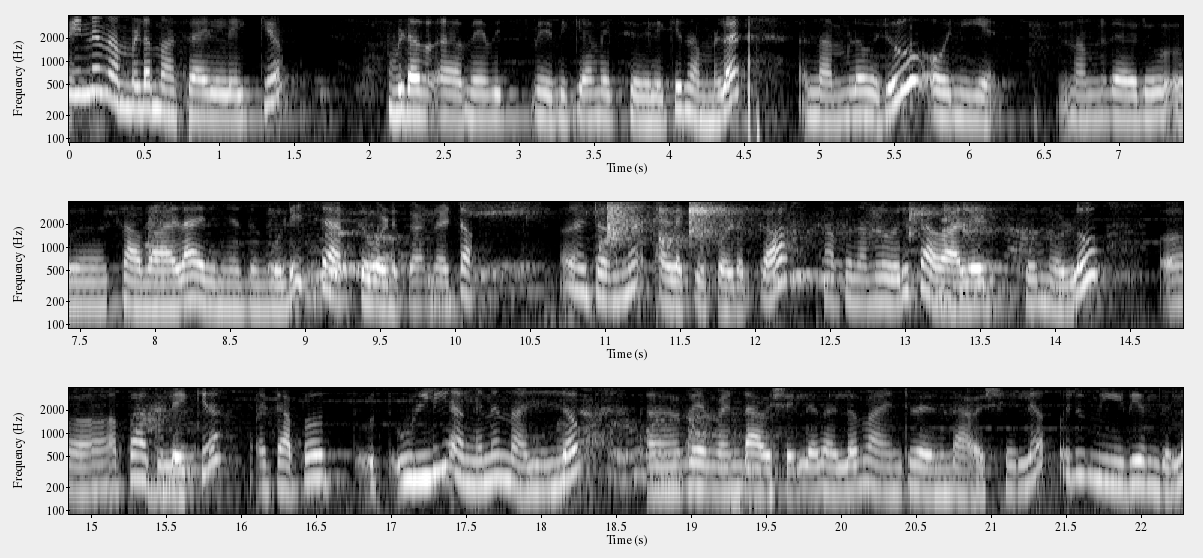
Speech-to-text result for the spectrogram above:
പിന്നെ നമ്മുടെ മസാലയിലേക്ക് ഇവിടെ വേവി വേവിക്കാൻ വെച്ചതിലേക്ക് നമ്മൾ നമ്മളൊരു ഒനിയൻ നമ്മുടെ ഒരു സവാള അരിഞ്ഞതും കൂടി ചേർത്ത് കൊടുക്കണം കേട്ടോ. എന്നിട്ടൊന്ന് ഇളക്കി കൊടുക്കുക. അപ്പോൾ നമ്മൾ ഒരു സവാള എടുക്കുന്നുള്ളൂ. അപ്പോൾ അതിലേക്ക് ഇട്ട് അപ്പോൾ ഉള്ളി അങ്ങനെ നല്ല വേവേണ്ട ആവശ്യമില്ല. നല്ല വഴഞ്ഞിട്ട് വരേണ്ട ആവശ്യമില്ല. ഒരു മീഡിയം ഇതിൽ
